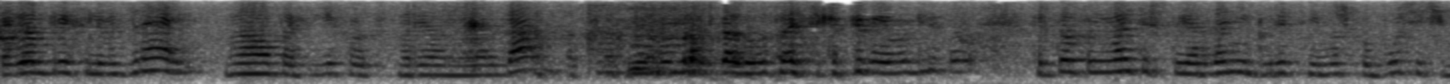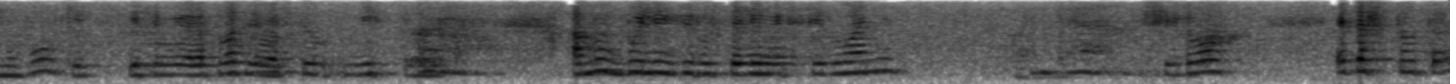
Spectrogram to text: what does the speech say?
Когда мы приехали в Израиль, мама поехала, посмотрела на Иордан, я вам рассказывала, знаете, как это выглядело. Притом понимаете, что Иордане говорится немножко больше, чем и волки, если мы рассматриваем все вместе. А мы были в Иерусалиме в Силуане, в Шилуах, это что-то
